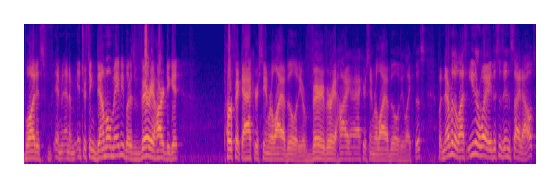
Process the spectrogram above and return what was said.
but it's and, and an interesting demo maybe, but it's very hard to get perfect accuracy and reliability or very, very high accuracy and reliability like this. But nevertheless, either way, this is inside out.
